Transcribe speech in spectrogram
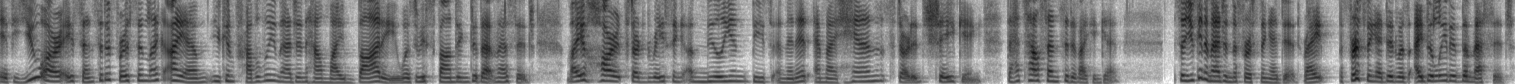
if you are a sensitive person like I am, you can probably imagine how my body was responding to that message. My heart started racing a million beats a minute and my hands started shaking. That's how sensitive I can get. So you can imagine the first thing I did, right? The first thing I did was I deleted the message,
